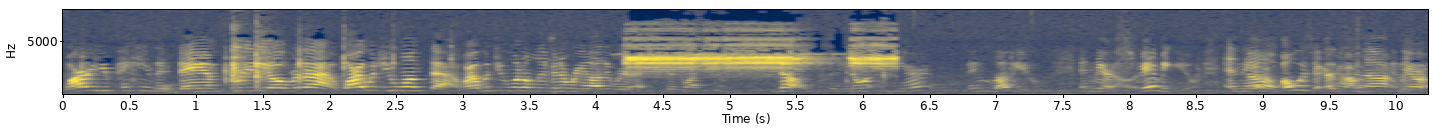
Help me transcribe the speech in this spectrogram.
Why are you picking the damn 3D over that? Why would you want that? Why would you want to live in a reality where everyone doesn't like you? No. So you know what? In here, they love you. And they're spamming you. And they are No, always at your house. not and, they are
